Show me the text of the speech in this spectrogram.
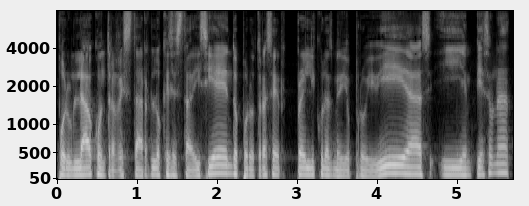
por un lado, contrarrestar lo que se está diciendo, por otro, hacer películas medio prohibidas y empieza una,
